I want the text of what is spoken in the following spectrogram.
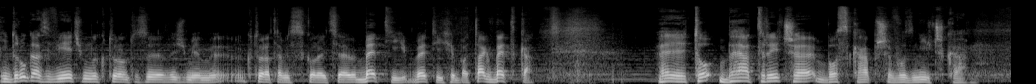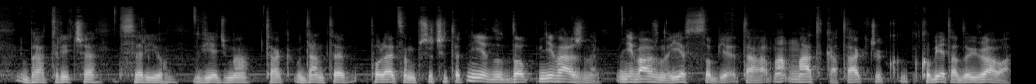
druga z wiedźm, którą tu sobie weźmiemy, która tam jest w kolejce, Betty, Betty chyba, tak, Betka. E, to Beatrycze, boska przewodniczka. Beatrycze, serio, wiedźma, tak, Dante polecam przeczytać. Nie, to, to nieważne, nieważne, jest sobie ta ma matka, tak, czy kobieta dojrzała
